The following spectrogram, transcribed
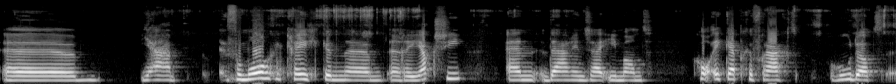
Uh, ja, vanmorgen kreeg ik een, uh, een reactie En daarin zei iemand: Goh, ik heb gevraagd hoe dat uh,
